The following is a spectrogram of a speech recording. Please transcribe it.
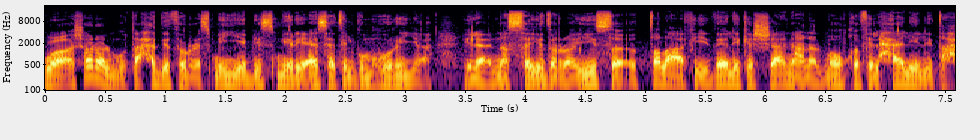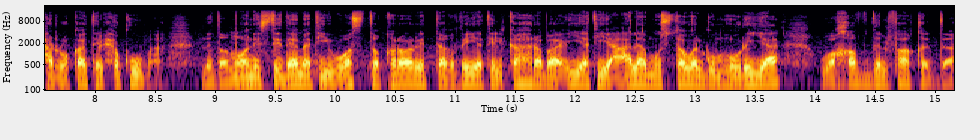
وأشار المتحدث الرسمي باسم رئاسة الجمهورية إلى أن السيد الرئيس اطلع في ذلك الشأن على الموقف الحالي لتحركات الحكومة لضمان استدامة واستقرار التغذية الكهربائية على مستوى الجمهورية وخفض الفاقد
